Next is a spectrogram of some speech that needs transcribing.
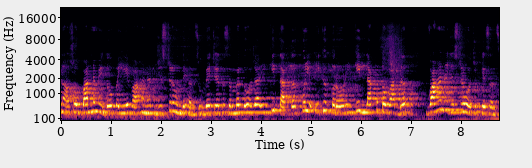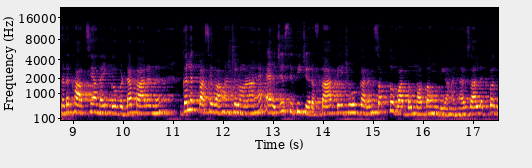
992 ਦੋ ਪਹੀਏ ਵਾਹਨ ਰਜਿਸਟਰ ਹੁੰਦੇ ਹਨ। ਸੂਬੇ 'ਚ ਦਸੰਬਰ 2021 ਤੱਕ ਕੁੱਲ 1 ਕਰੋੜ 21 ਲੱਖ ਤੋਂ ਵੱਧ ਵਾਹਨ ਰਜਿਸਟਰ ਹੋ ਚੁੱਕੇ ਸਨ। ਸੜਕ ਹਾਦਸਿਆਂ ਦਾ ਇੱਕ ਵੱਡਾ ਕਾਰਨ ਗਲਤ ਪਾਸੇ ਵਾਹਨ ਚਲਾਉਣਾ ਹੈ। ਇਹ ਜਿਹੀ ਸਥਿਤੀ 'ਚ ਰਫ਼ਤਾਰ ਤੇਜ਼ ਹੋਣ ਕਾਰਨ ਸਭ ਤੋਂ ਵੱਧ ਮੌਤਾਂ ਹੁੰਦੀਆਂ ਹਨ। ਹਰ ਸਾਲ ਲਗਭਗ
